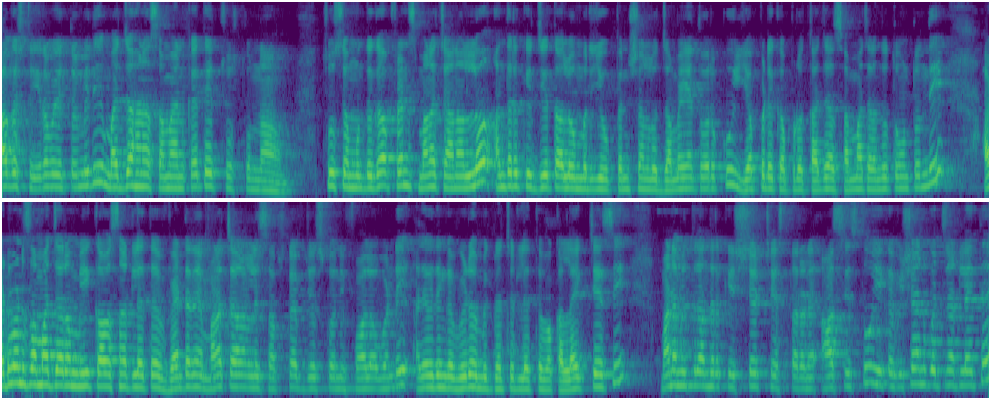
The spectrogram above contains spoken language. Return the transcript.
ఆగస్టు ఇరవై తొమ్మిది మధ్యాహ్న సమయానికైతే చూస్తున్నాం. చూసే ముందుగా ఫ్రెండ్స్ మన ఛానల్లో అందరికీ జీతాలు మరియు పెన్షన్లు జమ అయ్యేంత వరకు ఎప్పటికప్పుడు తాజా సమాచారం అందుతూ ఉంటుంది. అటువంటి సమాచారం మీకు కావాల్సినట్లయితే వెంటనే మన ఛానల్ని సబ్స్క్రైబ్ చేసుకొని ఫాలో అవ్వండి. అదేవిధంగా వీడియో మీకు నచ్చినట్లయితే ఒక లైక్ చేసి మన మిత్రులందరికీ షేర్ చేస్తారని ఆశిస్తూ ఇక విషయానికి వచ్చినట్లయితే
